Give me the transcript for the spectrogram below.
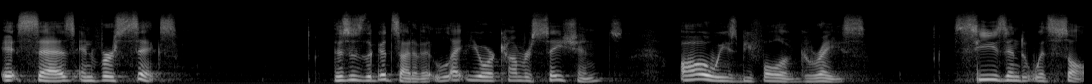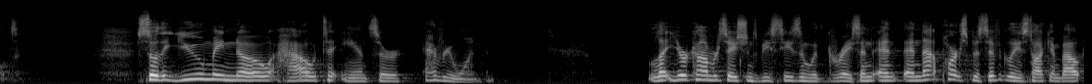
it says in verse 6, this is the good side of it let your conversations always be full of grace, seasoned with salt, so that you may know how to answer everyone let your conversations be seasoned with grace. And, and, and that part specifically is talking about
